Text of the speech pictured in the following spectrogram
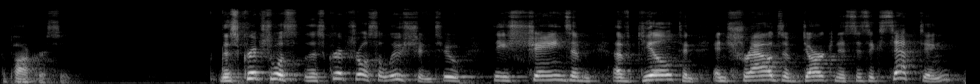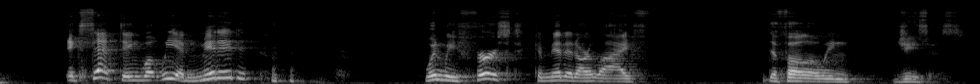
hypocrisy. The scriptural, the scriptural solution to these chains of, of guilt and, and shrouds of darkness is accepting accepting what we admitted when we first committed our life to following Jesus.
